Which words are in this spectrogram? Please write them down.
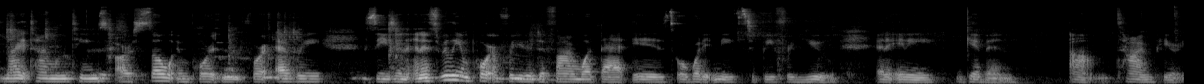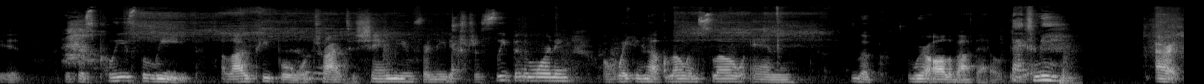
nighttime routines are so important for every season. And it's really important for you to define what that is or what it needs to be for you at any given um, time period. Because please believe, a lot of people will try to shame you for needing extra sleep in the morning or waking up low and slow. And look, we're all about that over That's here. me. All right.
